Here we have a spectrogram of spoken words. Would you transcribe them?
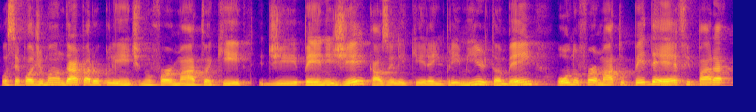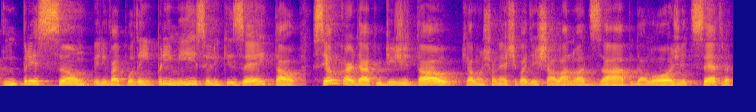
Você pode mandar para o cliente no formato aqui de PNG, caso ele queira imprimir também, ou no formato PDF para impressão. Ele vai poder imprimir se ele quiser e tal. Se é um cardápio digital, que a lanchonete vai deixar lá no WhatsApp da loja, etc.,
